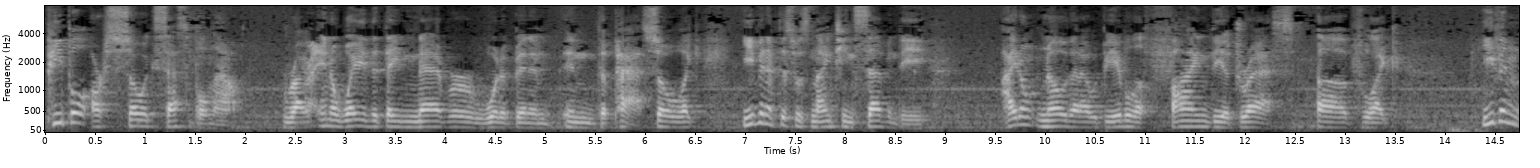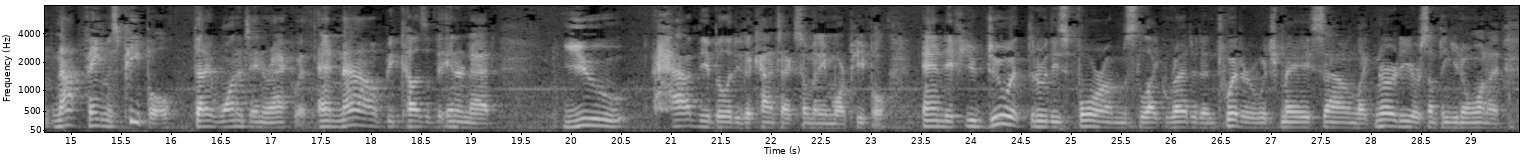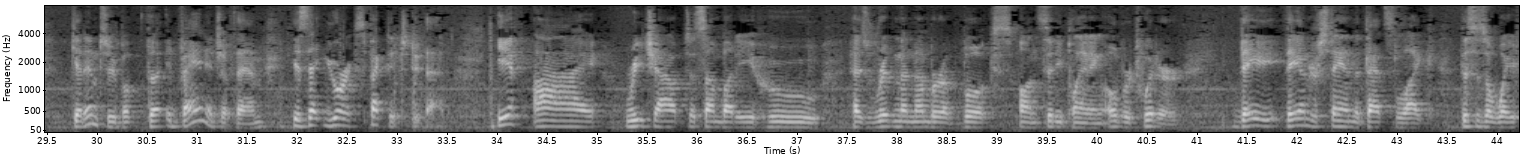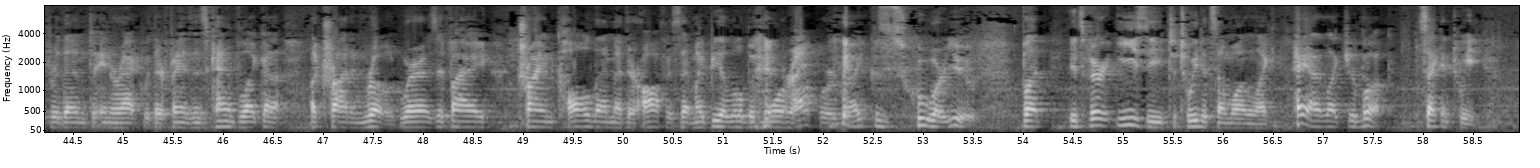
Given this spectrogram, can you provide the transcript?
people are so accessible now, right? Right. In a way that they never would have been in, in the past. So, like, even if this was 1970, I don't know that I would be able to find the address of, like, even not famous people that I wanted to interact with. And now, because of the internet, you have the ability to contact so many more people. And if you do it through these forums like Reddit and Twitter, which may sound like nerdy or something you don't want to get into, but the advantage of them is that you are expected to do that. If I reach out to somebody who has written a number of books on city planning over Twitter, they they understand that that's like this is a way for them to interact with their fans. And it's kind of like a, a trodden road. Whereas if I try and call them at their office, that might be a little bit more Right. awkward, right? Because who are you? But it's very easy to tweet at someone like, "Hey, I liked your book." Second tweet,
